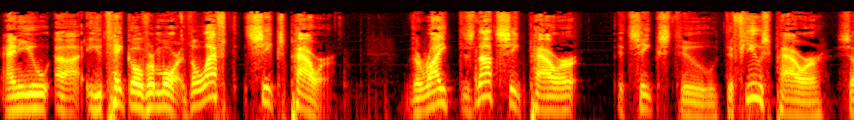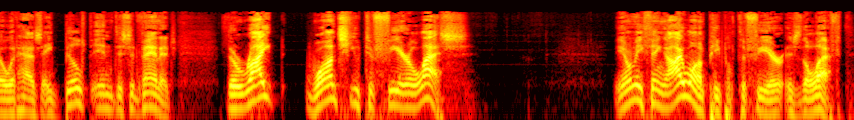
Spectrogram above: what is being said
And you, uh, you take over more. The left seeks power. The right does not seek power. It seeks to diffuse power, so it has a built in disadvantage. The right wants you to fear less. The only thing I want people to fear is the left.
